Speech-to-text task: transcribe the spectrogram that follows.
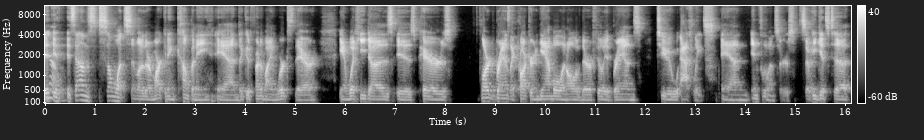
It, no. it, it, sounds somewhat similar. They're a marketing company, and a good friend of mine works there. And what he does is pairs large brands like Procter and Gamble and all of their affiliate brands to athletes and influencers. So he gets to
